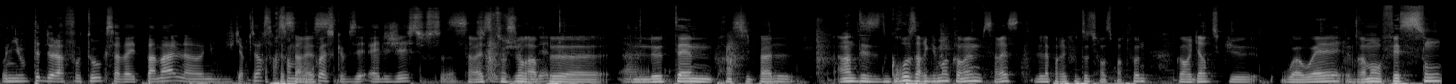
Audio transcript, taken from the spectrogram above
au niveau peut-être de la photo, que ça va être pas mal, au niveau du capteur. Ça Après, ça ressemble beaucoup à reste- ce que faisait LG sur ce. ça sur reste ce toujours un peu le thème principal. Un des gros arguments quand même, ça reste l'appareil photo sur un smartphone. Quand on regarde ce que Huawei vraiment fait son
